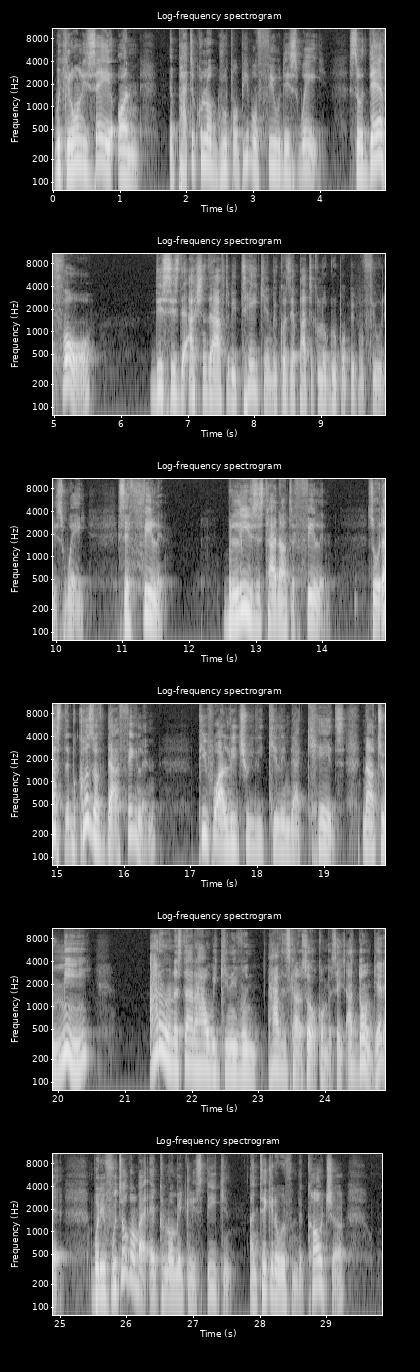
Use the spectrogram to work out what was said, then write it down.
We can only say on a particular group of people feel this way. So therefore, this is the action that have to be taken because a particular group of people feel this way. It's a feeling. Beliefs is tied down to feeling. So that's the, because of that feeling, people are literally killing their kids. Now, to me, I don't understand how we can even have this kind of sort of conversation. I don't get it. But if we're talking about economically speaking and take it away from the culture,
